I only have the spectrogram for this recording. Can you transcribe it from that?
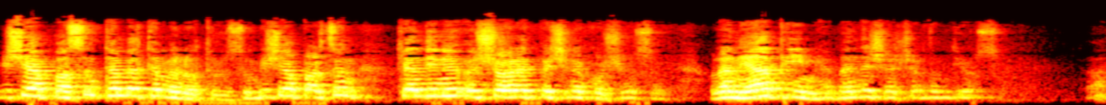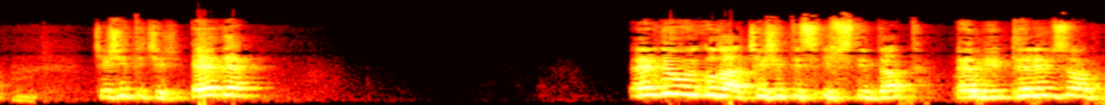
Bir şey yapmazsın tembel tembel oturursun. Bir şey yaparsın kendini şöhret peşine koşuyorsun. Ulan ne yapayım ya ben de şaşırdım diyorsun. Çeşitli çeşit. Evde evde uygula çeşitli istibdat. En büyük televizyon.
